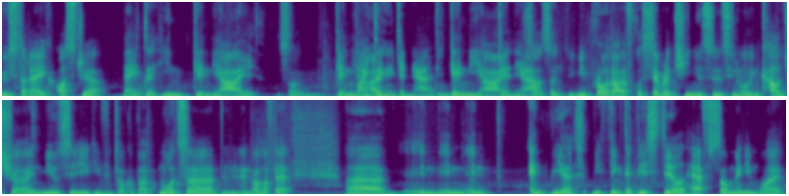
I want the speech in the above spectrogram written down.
Österreich, Austria, weiterhin genial. So genial. Weiterhin genial. Genial. Genial. So, so we brought out, of course, several geniuses, you know, in culture, in music, if you talk about Mozart and, and all of that. Uh, in, in, in, and we, are, we think that we still have so many more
